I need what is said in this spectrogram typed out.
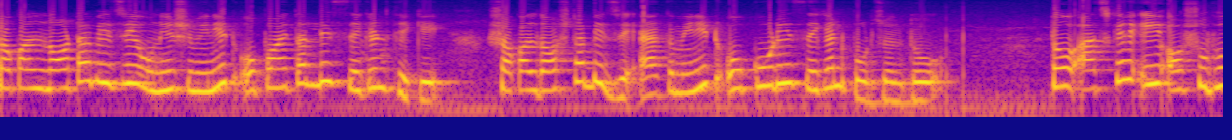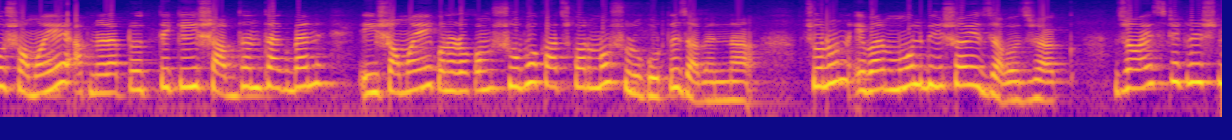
সকাল নটা বেজে উনিশ মিনিট ও পঁয়তাল্লিশ সেকেন্ড থেকে সকাল দশটা বেজে এক মিনিট ও কুড়ি সেকেন্ড পর্যন্ত। তো আজকের এই অশুভ সময়ে আপনারা প্রত্যেকেই সাবধান থাকবেন। এই সময়ে কোনো রকম শুভ কাজকর্ম শুরু করতে যাবেন না। চলুন এবার মূল বিষয়ে যাওয়া যাক। জয় শ্রীকৃষ্ণ,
